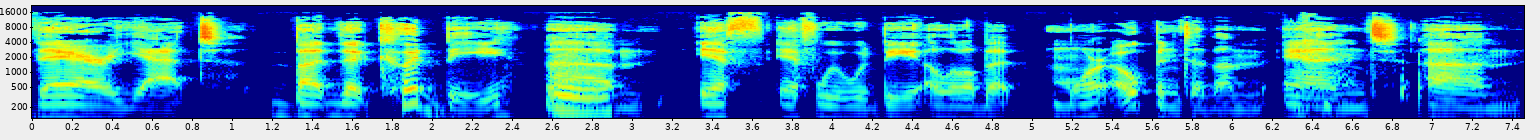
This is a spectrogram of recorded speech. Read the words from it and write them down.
there yet, but that could be mm. um, if if we would be a little bit more open to them. And um,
